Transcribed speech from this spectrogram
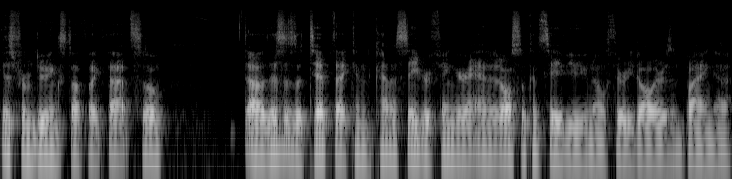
is from doing stuff like that. So uh, this is a tip that can kind of save your finger and it also can save you, you know, $30 in buying a,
